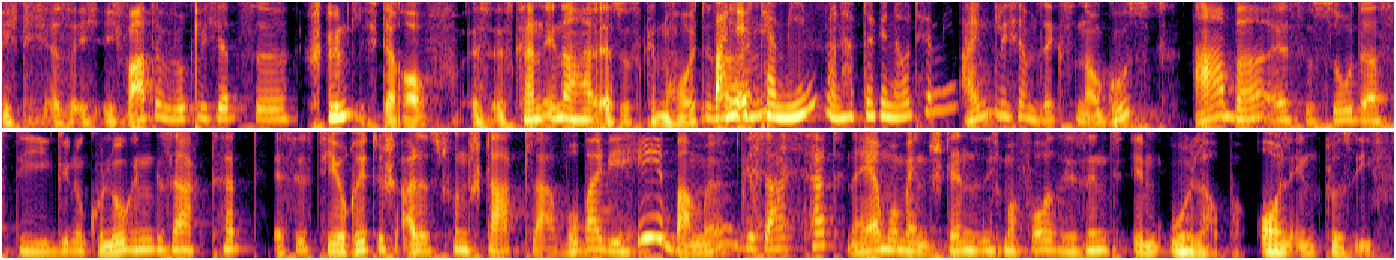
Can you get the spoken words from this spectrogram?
richtig. Also ich, ich warte wirklich jetzt äh, stündlich darauf. Es, es kann innerhalb, also es kann heute Wann sein. ist Termin? Wann habt ihr genau Termin? Eigentlich am 6. August, aber es ist so, dass die Gynäkologin gesagt hat, es ist theoretisch alles schon startklar. Wobei die Hebamme gesagt hat, naja, Moment, stellen Sie sich mal vor, Sie sind im Urlaub, all inklusiv.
